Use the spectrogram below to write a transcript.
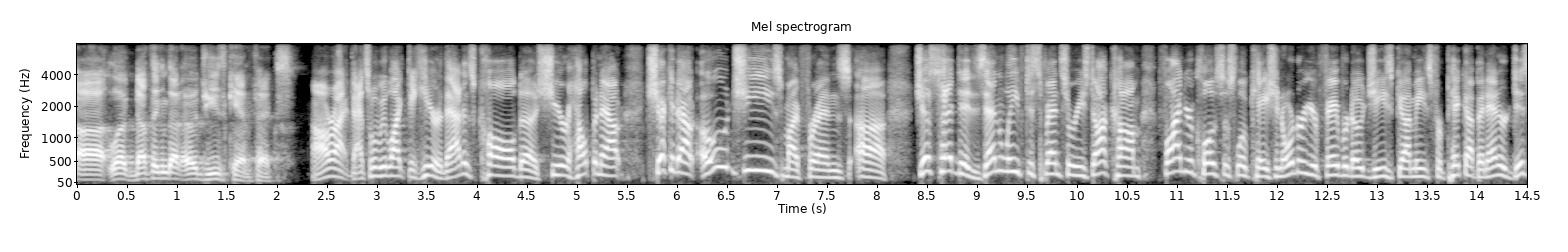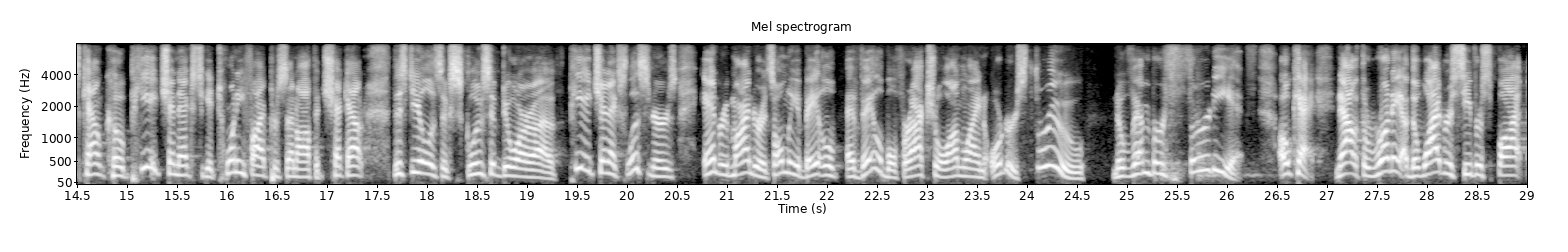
Uh, look, nothing that OGeez can't fix. All right, that's what we like to hear. That is called uh, Scheer helping out. Check it out. OGeez, my friends. Uh, just head to zenleafdispensaries.com, find your closest location, order your favorite OGeez gummies for pickup, and enter discount code PHNX to get 25% off at checkout. This deal is exclusive to our uh, PHNX listeners. And reminder, it's only avail- available for actual online orders through November 30th. Okay, now at the running, the wide receiver spot.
